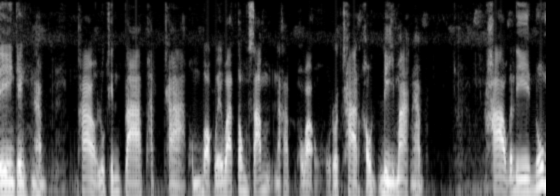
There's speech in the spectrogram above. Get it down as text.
ดีจริง ๆ นะครับ ข้าวลูกชิ้นปลาผัดชา ผมบอกเลยว่าต้องซ้ำนะครับ เพราะว่ารสชาติเขาดีมากนะครับ ข้าวก็ดีนุ่ม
